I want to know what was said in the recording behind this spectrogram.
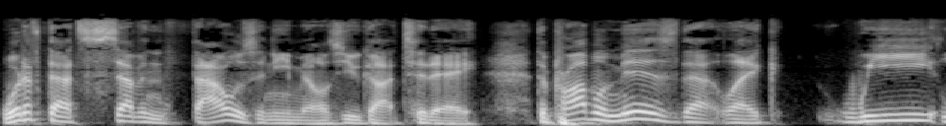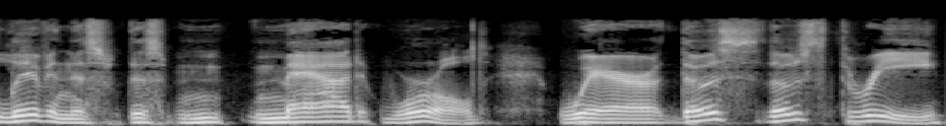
What if that's 7,000 emails you got today? The problem is that like we live in this this mad world where those those 3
